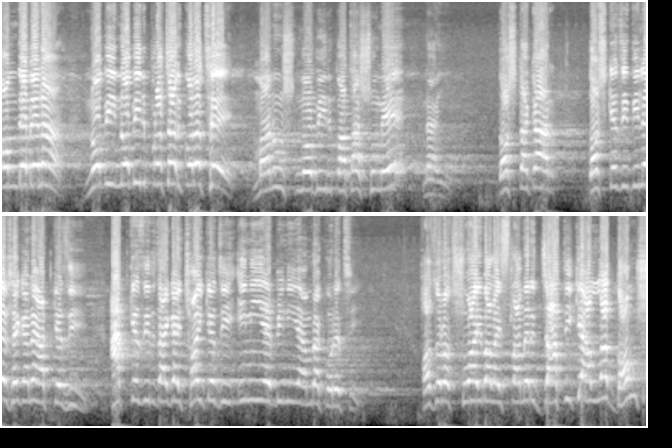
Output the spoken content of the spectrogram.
কম দেবে না। নবী নবীর প্রচার করেছে, মানুষ নবীর কথা শুনে নাই। দশ টাকার দশ কেজি দিলে সেখানে আট কেজি, আট কেজির জায়গায় ছয় কেজি ইনিয়ে বিনিয়ে আমরা করেছি। হজরত সোয়াইব আলা ইসলামের জাতিকে আল্লাহ ধ্বংস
